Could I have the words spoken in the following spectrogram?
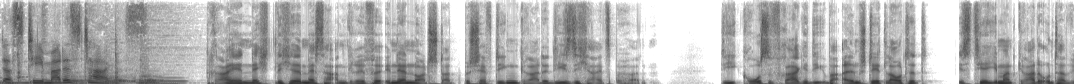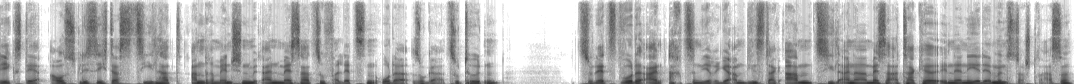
Das Thema des Tages. Drei nächtliche Messerangriffe in der Nordstadt beschäftigen gerade die Sicherheitsbehörden. Die große Frage, die über allem steht, lautet, ist hier jemand gerade unterwegs, der ausschließlich das Ziel hat, andere Menschen mit einem Messer zu verletzen oder sogar zu töten? Zuletzt wurde ein 18-Jähriger am Dienstagabend Ziel einer Messerattacke in der Nähe der Münsterstraße.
